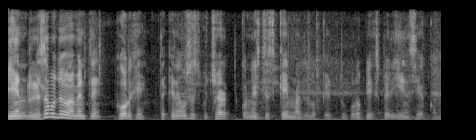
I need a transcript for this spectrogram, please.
Bien, regresamos nuevamente. Jorge, te queremos escuchar con este esquema de lo que tu propia experiencia como...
